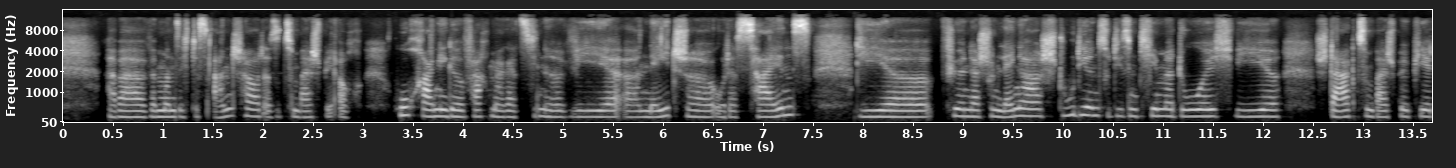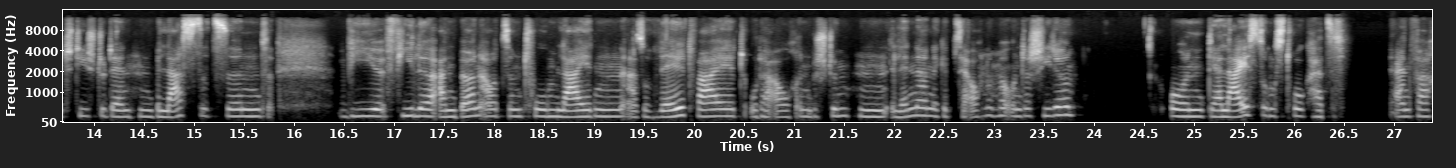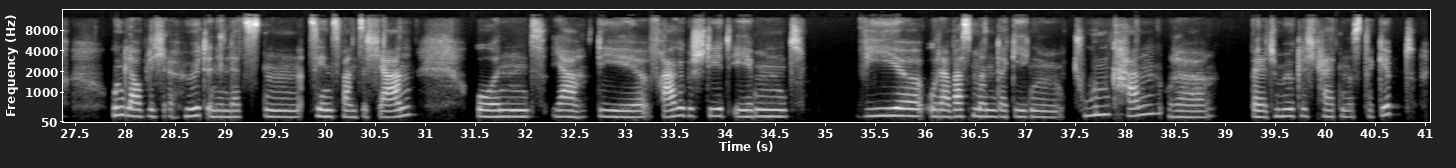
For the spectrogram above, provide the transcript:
Aber wenn man sich das anschaut, also zum Beispiel auch hochrangige Fachmagazine wie äh, Nature oder Science, die äh, führen da schon länger Studien zu diesem Thema durch, wie stark zum Beispiel PhD-Studenten belastet sind wie viele an Burnout-Symptomen leiden, also weltweit oder auch in bestimmten Ländern. Da gibt es ja auch nochmal Unterschiede. Und der Leistungsdruck hat sich einfach unglaublich erhöht in den letzten 10, 20 Jahren. Und ja, die Frage besteht eben, wie oder was man dagegen tun kann oder welche Möglichkeiten es da gibt.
